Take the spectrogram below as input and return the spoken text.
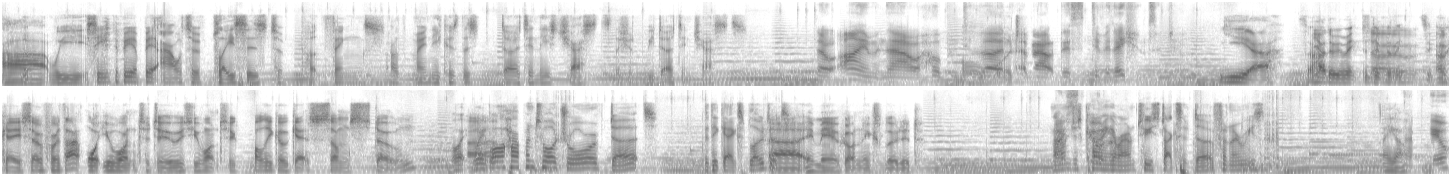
Uh, we seem to be a bit out of places to put things, uh, mainly because there's dirt in these chests. There shouldn't be dirt in chests. So I'm now hoping to Oh, learn Lord. about this divination sigil. Yeah. So how do we make the So, difference? okay, so for that, what you want to do is you want to probably go get some stone. Wait, wait, Uh, what happened to our drawer of dirt? Did it get exploded? Uh, it may have gotten exploded. now I'm just carrying around two stacks of dirt for no reason. There you go. Thank you.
